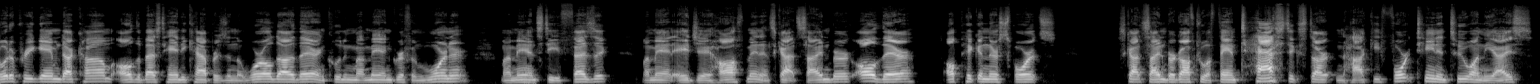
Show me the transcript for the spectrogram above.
Go to pregame.com. All the best handicappers in the world are there, including my man Griffin Warner, my man Steve Fezzik, my man AJ Hoffman, and Scott Seidenberg. All there, all picking their sports Scott Seidenberg off to a fantastic start in hockey, 14 and 2 on the ice.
